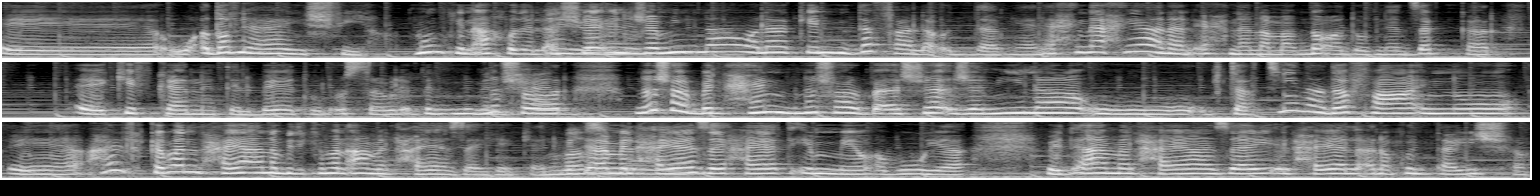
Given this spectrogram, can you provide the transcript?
إيه وأضل عايش فيها. ممكن آخذ الأشياء أيوة. الجميلة ولكن دفع لقدام. يعني إحنا أحيانا إحنا لما بنقعد وبنتذكر كيف كانت البيت والأسرة بنشعر بنشعر بنحن بنشعر بأشياء جميلة وبتعطينا دفعة إنه إيه هاي كمان الحياة أنا بدي كمان أعمل حياة زي هيك. يعني بدي أعمل حياة زي حياة أمي وأبويا بدي أعمل حياة زي الحياة اللي أنا كنت اعيشها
